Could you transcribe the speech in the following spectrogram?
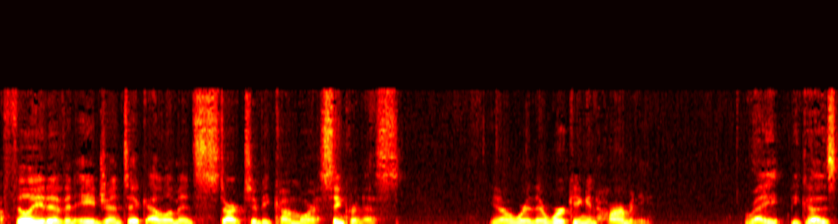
affiliative and agentic elements start to become more synchronous. You know, where they're working in harmony, right? Because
